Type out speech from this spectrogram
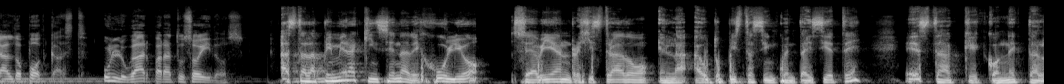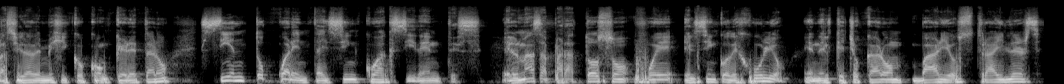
Podcast, un lugar para tus oídos. Hasta la primera quincena de julio se habían registrado en la autopista 57, esta que conecta la Ciudad de México con Querétaro, 145 accidentes. El más aparatoso fue el 5 de julio, en el que chocaron varios trailers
